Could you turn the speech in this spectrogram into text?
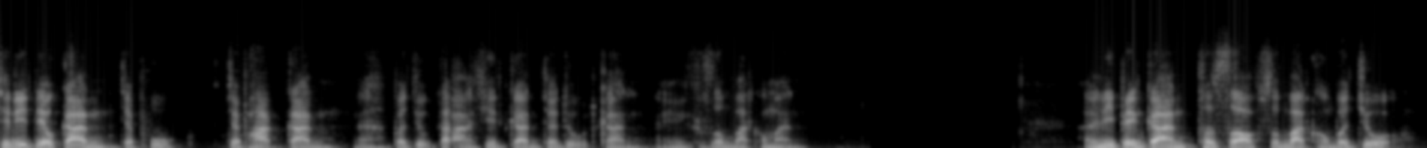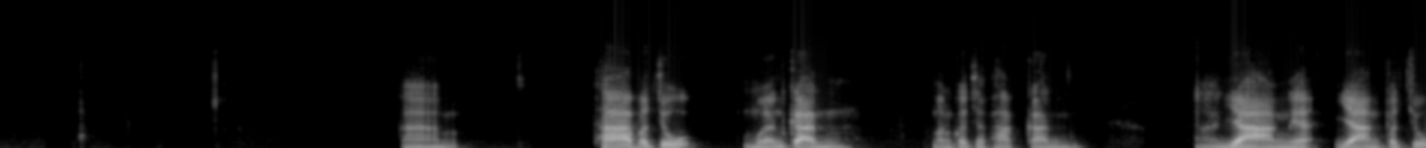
ชนิดเดียวกันจะผูกจะผักกันนะประจุต่างชนิดกันจะดูดกันนี่คือสมบัติของมัน อันนี้เป็นการทดสอบสมบัติของประจุอ่าถ้าประจุเหมือนกัน มันก็จะผักกันอ่ายางเนี้ยยางประจุ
